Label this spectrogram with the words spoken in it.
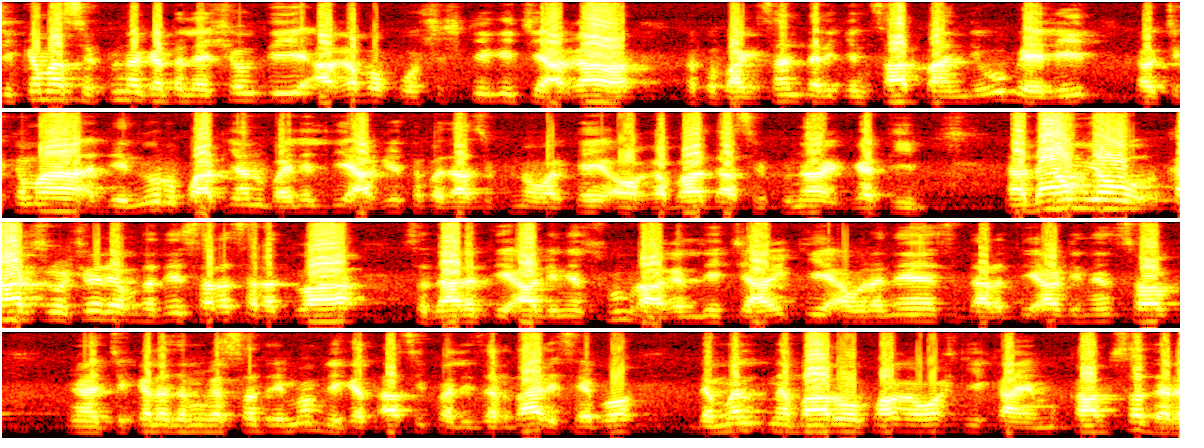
چی کومه سیټونه ګټلی شو دی هغه به کوشش کیږی چی هغه په پاکستان تحریک انصاف باندی وبایلی او چی کومه دی نورو پارټیانو بایلل دی هغی ته به دا سیټونه ورکړی او هغه به دا سیټونه ګټی دا هم یو کار شروع شوی دی خو ددی سره سره دوه صدارتی ارډیننس هم راغلی دی چی هغی کی اولنی صدارتی ارډیننس چې کله زموږ صدر مملکت آصف علي زرداري صاحب د ملک نه بهر و په هغه وخت کې قایم مقام صدر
